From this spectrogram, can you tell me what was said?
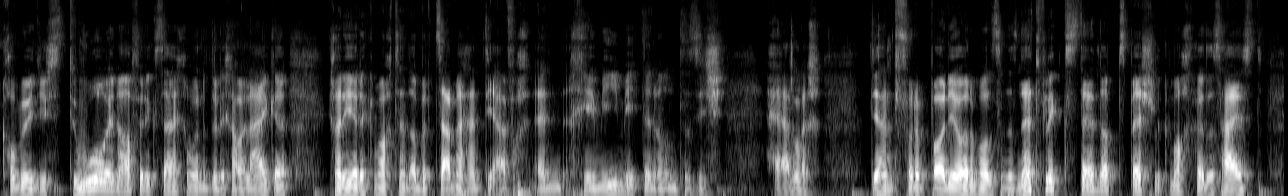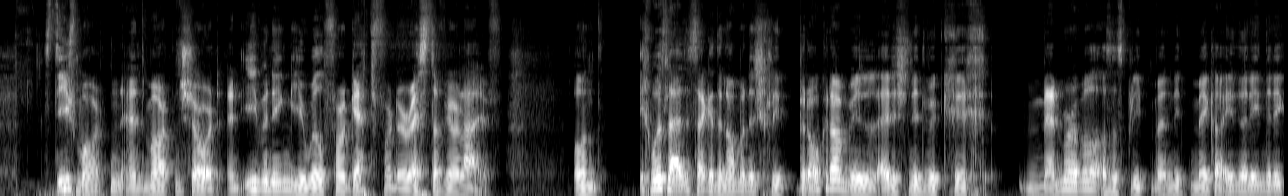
komödisches Duo in Anführungszeichen, die natürlich auch alleine Karriere gemacht haben, aber zusammen haben die einfach eine Chemie miteinander, das ist herrlich. Die haben vor ein paar Jahren mal so ein Netflix Stand-Up-Special gemacht, das heißt Steve Martin and Martin Short, an evening you will forget for the rest of your life. Und ich muss leider sagen, der Name ist ein bisschen Programm, weil er ist nicht wirklich memorable, also es bleibt mir nicht mega in Erinnerung.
